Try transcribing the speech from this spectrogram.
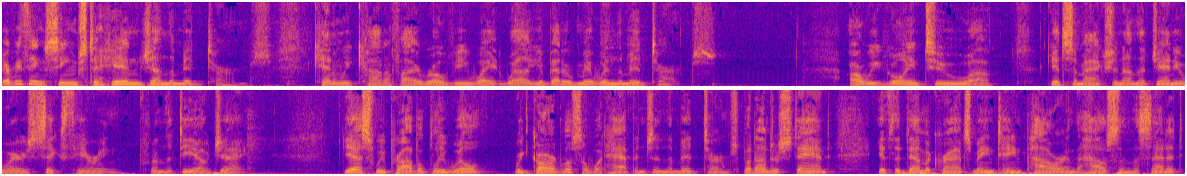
Everything seems to hinge on the midterms. Can we codify Roe v. Wade? Well, you better win the midterms. Are we going to uh, get some action on the January 6th hearing from the DOJ. Yes, we probably will, regardless of what happens in the midterms. But understand, if the Democrats maintain power in the House and the Senate,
